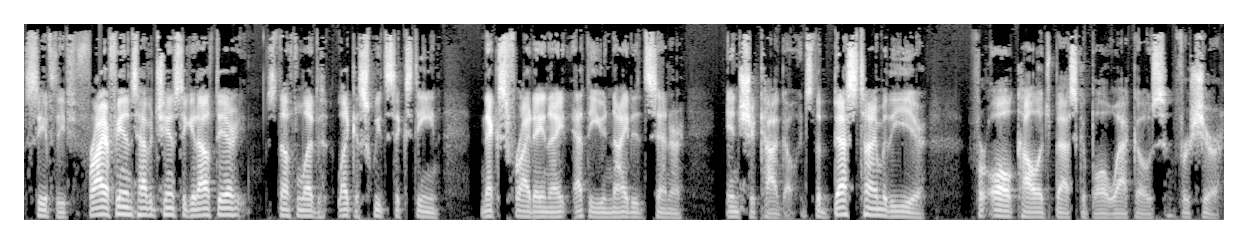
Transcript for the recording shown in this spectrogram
See if the Friar fans have a chance to get out there. It's nothing like, like a Sweet 16 next Friday night at the United Center in Chicago. It's the best time of the year for all college basketball wackos, for sure.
